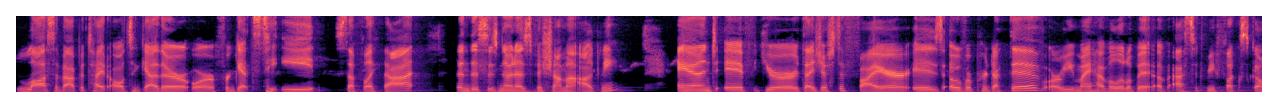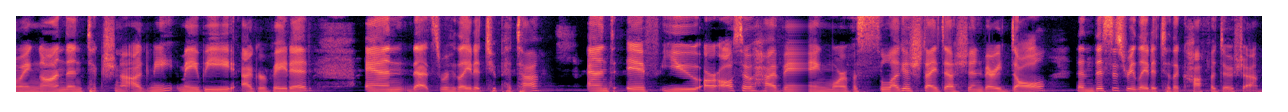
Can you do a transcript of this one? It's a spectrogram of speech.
loss of appetite altogether or forgets to eat, stuff like that, then this is known as Vishama Agni. And if your digestive fire is overproductive, or you might have a little bit of acid reflux going on, then Tikshna Agni may be aggravated, and that's related to Pitta. And if you are also having more of a sluggish digestion, very dull, then this is related to the Kapha dosha.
